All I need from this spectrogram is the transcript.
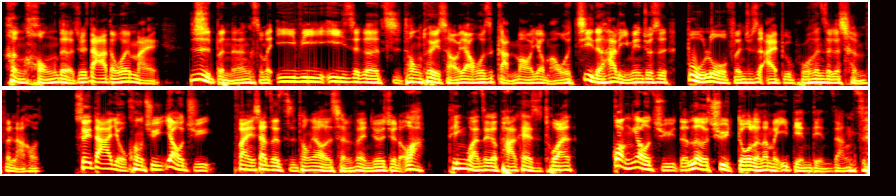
很红的，就是大家都会买日本的那个什么 EVE 这个止痛退烧药或是感冒药嘛，我记得它里面就是布洛芬，就是 ibuprofen 这个成分，然后所以大家有空去药局。翻一下这个止痛药的成分，你就会觉得哇，听完这个 podcast，突然逛药局的乐趣多了那么一点点这样子。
